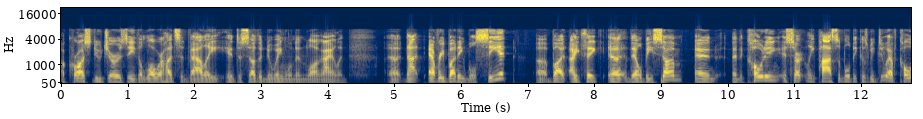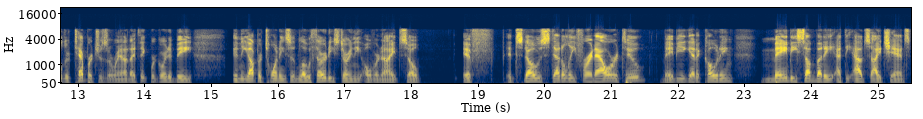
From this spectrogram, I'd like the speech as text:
across New Jersey, the lower Hudson Valley, into southern New England and Long Island. Uh, not everybody will see it, uh, but I think uh, there'll be some, and and the coating is certainly possible because we do have colder temperatures around. I think we're going to be in the upper 20s and low 30s during the overnight. So if it snows steadily for an hour or two, maybe you get a coating. Maybe somebody at the outside chance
